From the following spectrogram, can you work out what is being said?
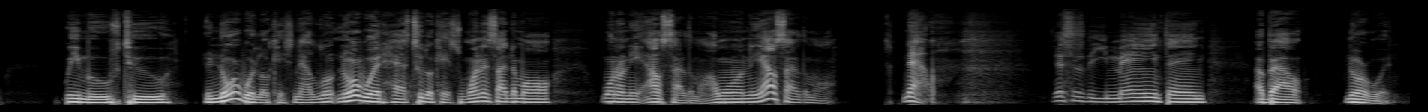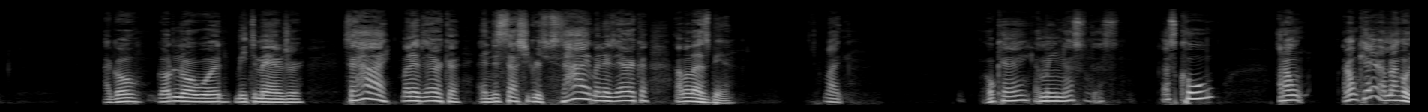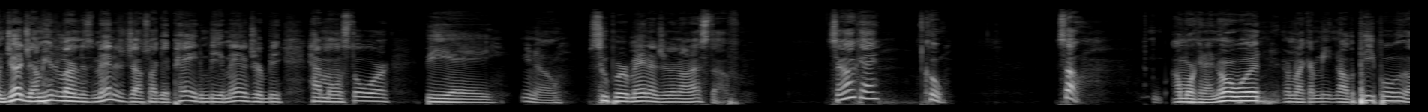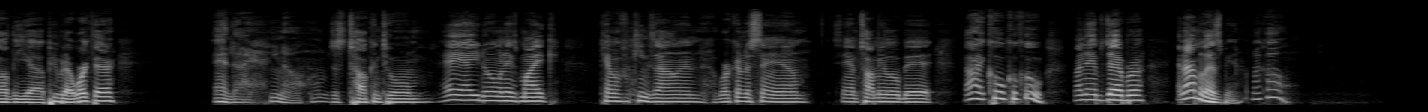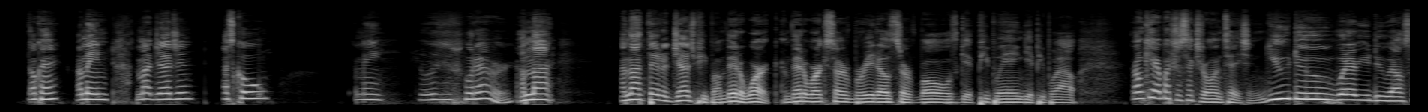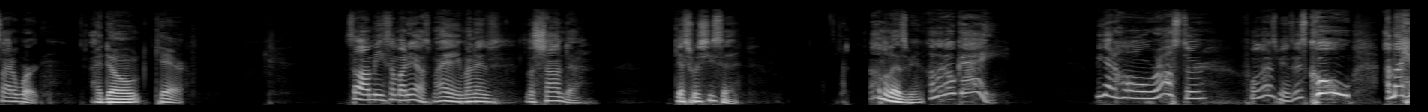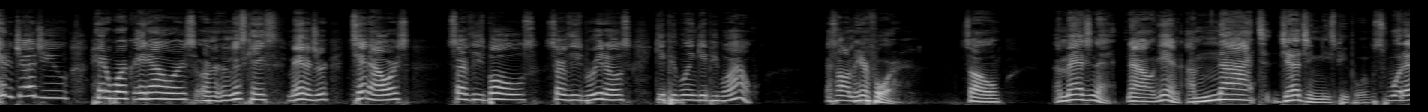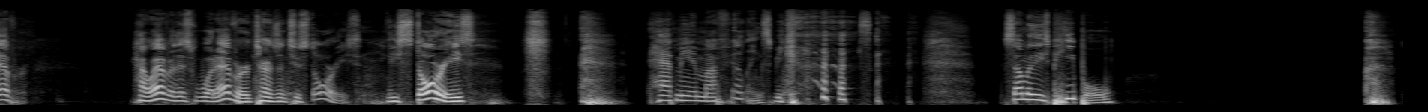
we move to the Norwood location. Now Norwood has two locations: one inside the mall, one on the outside of the mall. I want on the outside of the mall. Now, this is the main thing about Norwood I go go to Norwood, meet the manager, say hi, my name's Erica, and this is how she greets me. She says, Hi, my name's Erica. I'm a lesbian. I'm like, okay. I mean, that's that's that's cool. I don't I don't care. I'm not going to judge you. I'm here to learn this manager job, so I get paid and be a manager, be have my own store, be a you know super manager and all that stuff. So okay, cool. So I'm working at Norwood. I'm like I'm meeting all the people, all the uh, people that work there. And I, you know, I'm just talking to them. Hey, how you doing? My name's Mike. Coming from Kings Island. Working under Sam. Sam taught me a little bit. All right, cool, cool, cool. My name's Deborah, and I'm a lesbian. I'm like, oh, okay. I mean, I'm not judging. That's cool. I mean, it was just whatever. I'm not. I'm not there to judge people. I'm there to work. I'm there to work, serve burritos, serve bowls, get people in, get people out. I don't care about your sexual orientation. You do whatever you do outside of work. I don't care. So I meet somebody else. Hey, my name's Lashonda. Guess what she said? I'm a lesbian. I was like, okay. we got a whole roster for lesbians. It's cool. I'm not here to judge you. I'm here to work eight hours, or in this case, manager, 10 hours, serve these bowls, serve these burritos, get people in, get people out. That's all I'm here for. So imagine that. Now, again, I'm not judging these people. It's whatever. However, this whatever turns into stories. These stories have me in my feelings because some of these people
